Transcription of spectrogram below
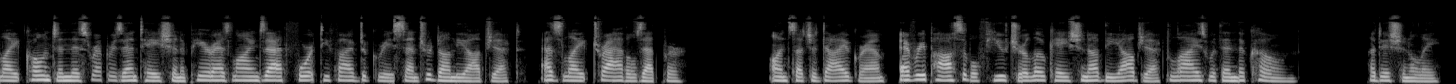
Light cones in this representation appear as lines at 45 degrees centered on the object, as light travels at per. On such a diagram, every possible future location of the object lies within the cone. Additionally,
